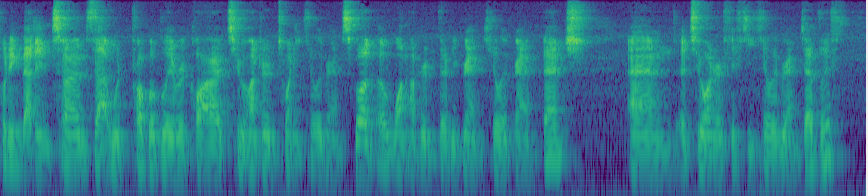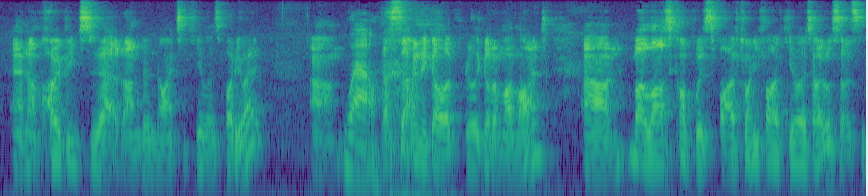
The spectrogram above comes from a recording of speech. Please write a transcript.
putting that in terms, that would probably require a 220 kilogram squat, a 130 gram kilogram bench, and a 250 kilogram deadlift. And I'm hoping to do that at under 90 kilos body weight. Um, wow. That's the only goal I've really got on my mind. Um, my last comp was 525 kilo total, so it's a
